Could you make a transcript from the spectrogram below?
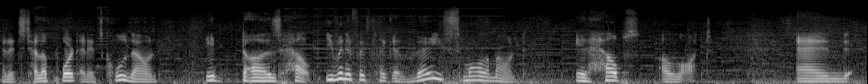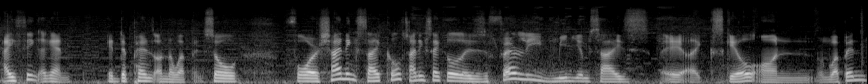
and its teleport and its cooldown it does help. Even if it's like a very small amount it helps a lot and I think again it depends on the weapon so for Shining Cycle, Shining Cycle is a fairly medium size uh, like skill on, on weapon,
